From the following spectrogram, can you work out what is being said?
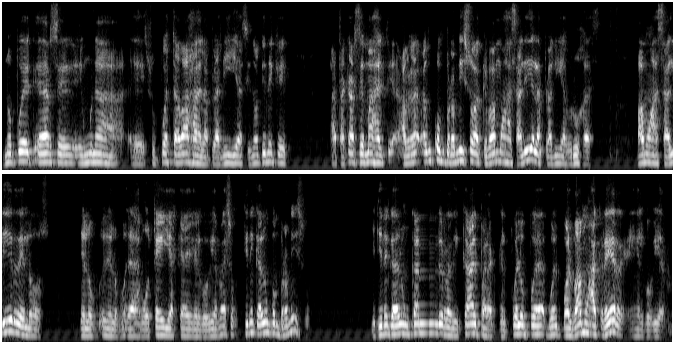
no puede quedarse en una eh, supuesta baja de la planilla, sino tiene que atacarse más al, a un compromiso a que vamos a salir de las planillas brujas, vamos a salir de los de, los, de, de las botellas que hay en el gobierno. Eso tiene que haber un compromiso y tiene que haber un cambio radical para que el pueblo pueda, volvamos a creer en el gobierno.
